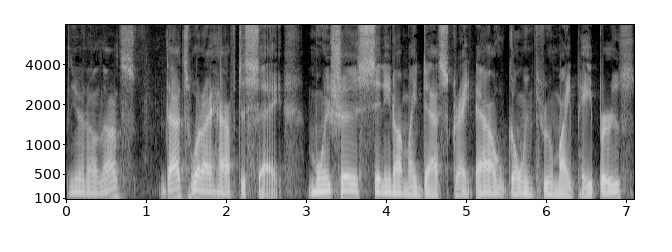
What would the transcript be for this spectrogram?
You know, that's that's what I have to say. Moisha is sitting on my desk right now, going through my papers.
